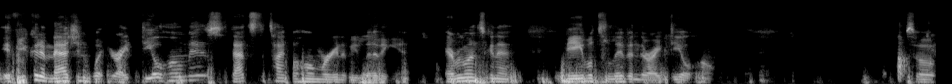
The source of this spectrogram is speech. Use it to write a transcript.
if, you could imagine what your ideal home is, that's the type of home we're going to be living in. Everyone's going to be able to live in their ideal home. So,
